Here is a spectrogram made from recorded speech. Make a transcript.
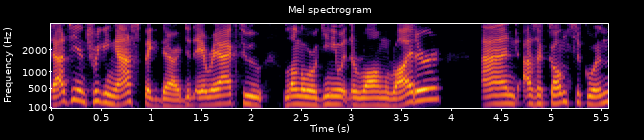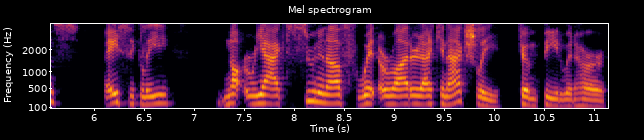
that's the intriguing aspect there. Did they react to Longo Borghini with the wrong rider? And as a consequence, basically, not react soon enough with a rider that can actually compete with her.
